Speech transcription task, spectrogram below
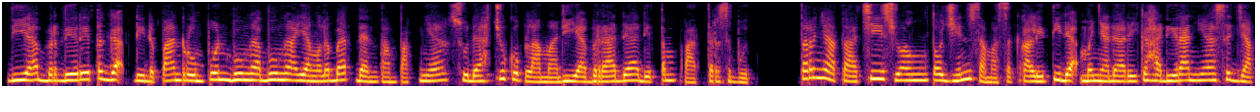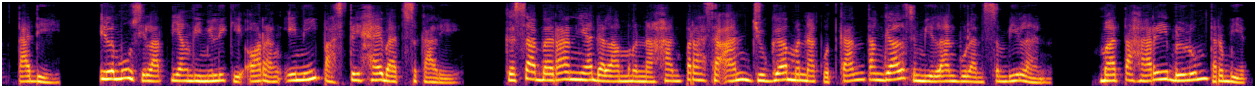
Dia berdiri tegak di depan rumpun bunga-bunga yang lebat dan tampaknya sudah cukup lama dia berada di tempat tersebut. Ternyata Chi Xiong Tojin sama sekali tidak menyadari kehadirannya sejak tadi. Ilmu silat yang dimiliki orang ini pasti hebat sekali. Kesabarannya dalam menahan perasaan juga menakutkan tanggal 9 bulan 9. Matahari belum terbit.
